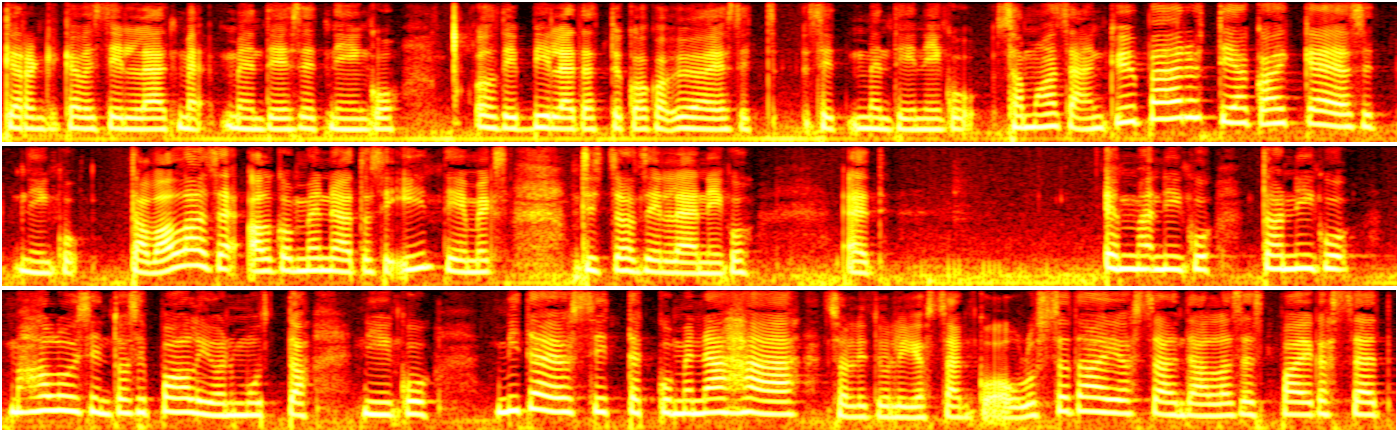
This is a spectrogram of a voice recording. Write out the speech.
Kerrankin kävi silleen, että me mentiin sitten niinku, oltiin biletetty koko yö ja sitten sit mentiin niinku samaan sänkyyn päädyttiin ja kaikkea. Ja sitten niinku, tavallaan se alkoi mennä tosi intiimiksi. Mutta sitten se on silleen, niinku, että en mä niinku, tää on niinku, mä haluaisin tosi paljon, mutta niinku, mitä jos sitten kun me nähdään, se oli tyyli jossain koulussa tai jossain tällaisessa paikassa, että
